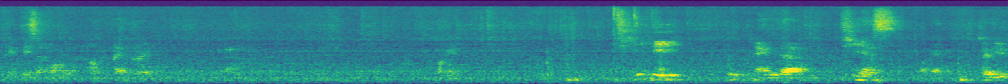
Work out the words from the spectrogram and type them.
Okay, these are all on battery. Okay. TD and uh, TS. Okay, so you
